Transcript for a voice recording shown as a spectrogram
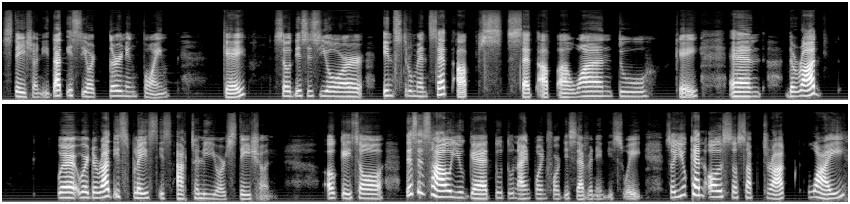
station E. That is your turning point. Okay, so this is your instrument setups. Setup uh, one, two. Okay, and the rod where where the rod is placed is actually your station. Okay, so this is how you get 2 to 9.47 in this way. So you can also subtract y.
